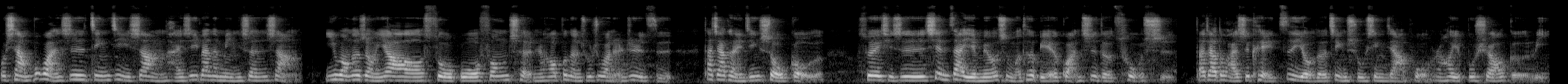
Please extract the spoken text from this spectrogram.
我想，不管是经济上还是一般的民生上，以往那种要锁国封城，然后不能出去玩的日子，大家可能已经受够了。所以其实现在也没有什么特别管制的措施，大家都还是可以自由的进出新加坡，然后也不需要隔离。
